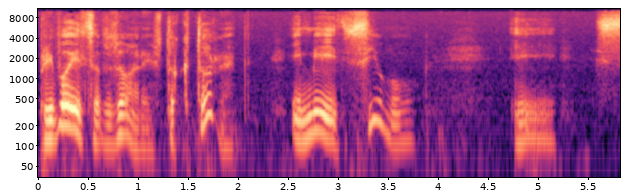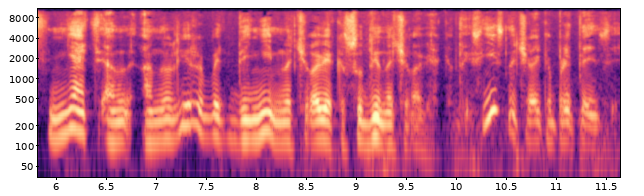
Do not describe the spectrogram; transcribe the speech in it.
Приводится в Зоре, что Кторет имеет силу и снять, аннулировать деним на человека, суды на человека. То есть есть на человека претензии,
